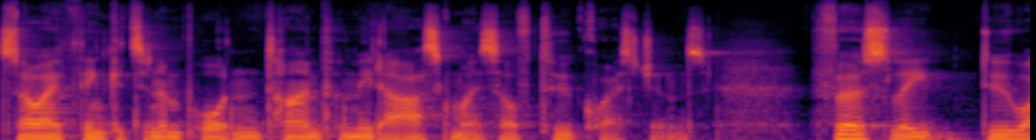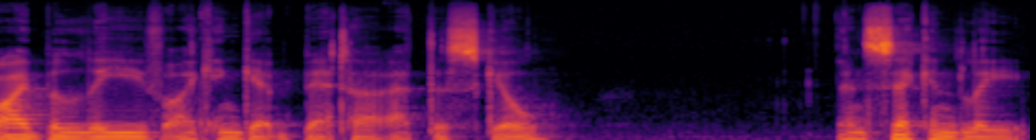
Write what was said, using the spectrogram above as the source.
So I think it's an important time for me to ask myself two questions. Firstly, do I believe I can get better at the skill? And secondly,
